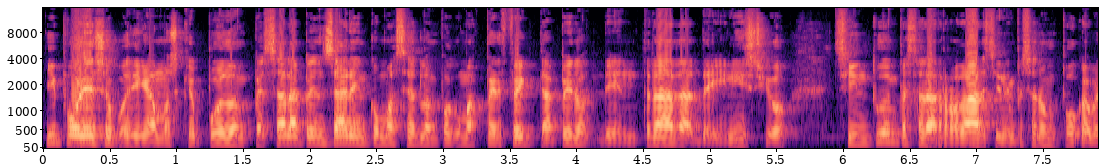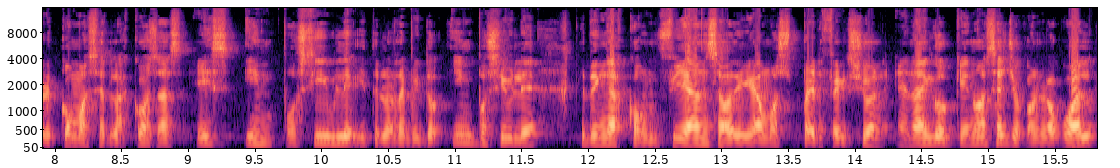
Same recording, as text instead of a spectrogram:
y por eso pues digamos que puedo empezar a pensar en cómo hacerla un poco más perfecta, pero de entrada, de inicio, sin tú empezar a rodar, sin empezar un poco a ver cómo hacer las cosas, es imposible, y te lo repito, imposible que tengas confianza o digamos perfección en algo que no has hecho, con lo cual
